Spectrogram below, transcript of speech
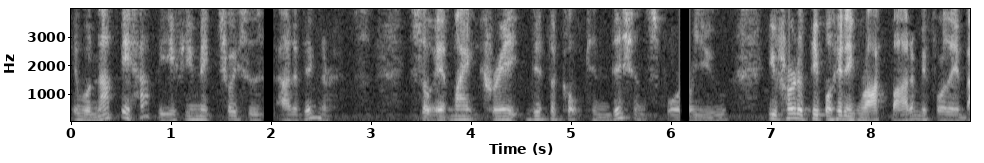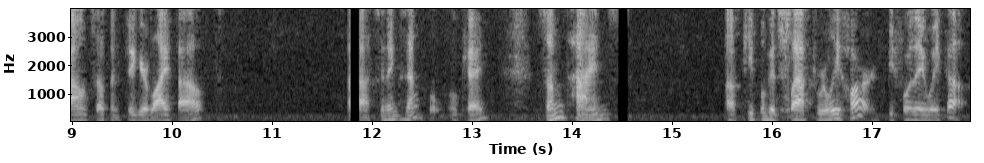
it will not be happy if you make choices out of ignorance. So it might create difficult conditions for you. You've heard of people hitting rock bottom before they bounce up and figure life out? That's an example okay? Sometimes uh, people get slapped really hard before they wake up.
